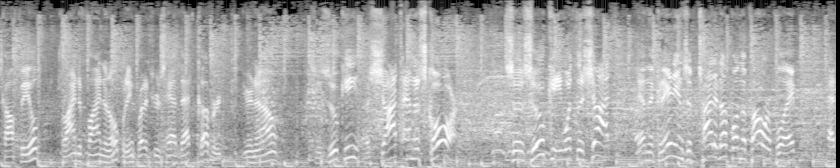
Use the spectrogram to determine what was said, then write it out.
Caulfield trying to find an opening. Predators had that covered. Here now, Suzuki, a shot and a score. Suzuki with the shot, and the Canadiens have tied it up on the power play at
